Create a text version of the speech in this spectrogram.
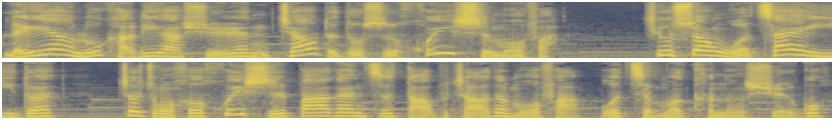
雷亚卢卡利亚学院教的都是灰石魔法，就算我再异端，这种和灰石八竿子打不着的魔法，我怎么可能学过？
